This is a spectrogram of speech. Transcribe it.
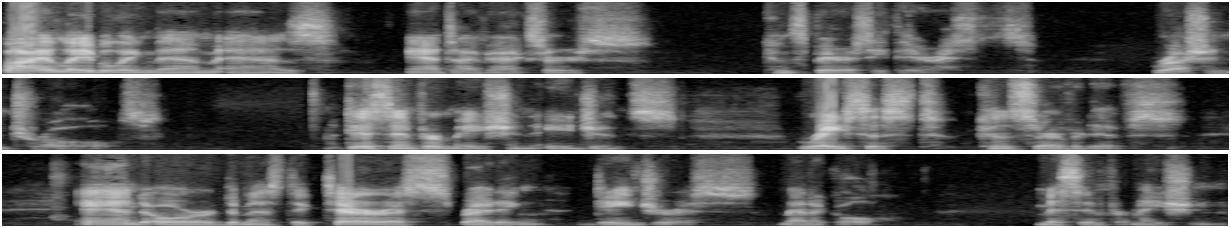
by labeling them as anti vaxxers, conspiracy theorists, Russian trolls, disinformation agents, racist conservatives, and or domestic terrorists spreading dangerous medical misinformation.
